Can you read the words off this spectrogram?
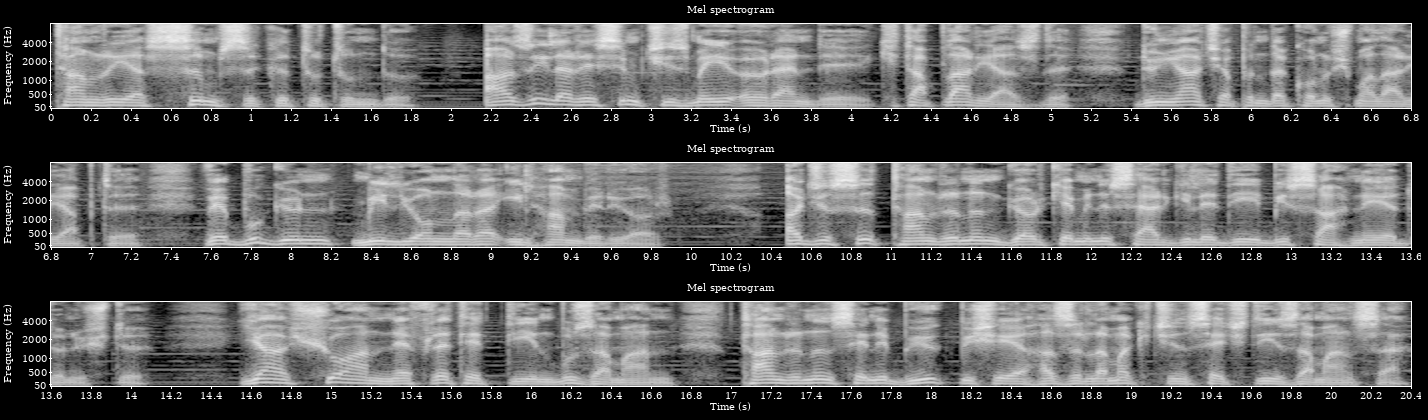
Tanrı'ya sımsıkı tutundu. Ağzıyla resim çizmeyi öğrendi, kitaplar yazdı, dünya çapında konuşmalar yaptı ve bugün milyonlara ilham veriyor. Acısı Tanrı'nın görkemini sergilediği bir sahneye dönüştü. Ya şu an nefret ettiğin bu zaman, Tanrı'nın seni büyük bir şeye hazırlamak için seçtiği zamansa,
